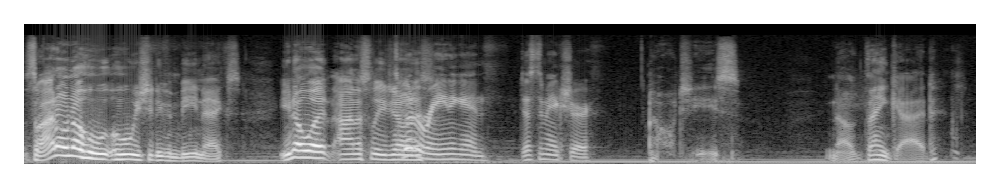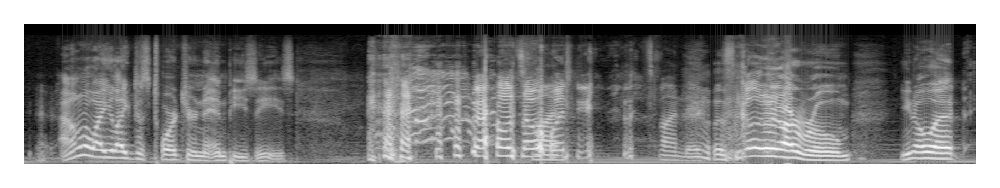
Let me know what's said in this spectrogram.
so I don't know who who we should even be next. You know what? Honestly, let's Jonaas. go to rain again, just to make sure. Oh, jeez. No, thank God. I don't know why you like just torturing the NPCs. I don't know fun. what. It's fun, dude. Let's go to our room. You know what?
